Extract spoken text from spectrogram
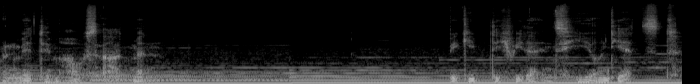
Und mit dem Ausatmen begib dich wieder ins Hier und Jetzt.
